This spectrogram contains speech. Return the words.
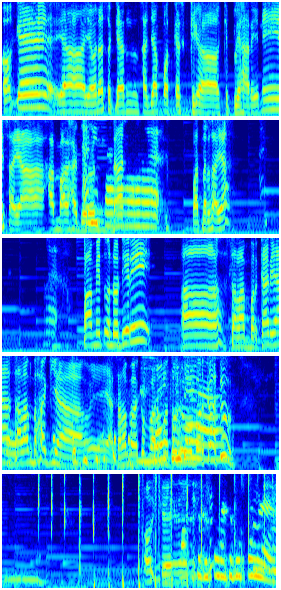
Oke, ya ya udah sekian saja podcast uh, Kipli hari ini. Saya Hamal Habirun Anita. dan partner saya. Pamit undur diri. Uh, salam berkarya, salam bahagia. Oh, iya. Assalamualaikum warahmatullahi wabarakatuh. Oke. Okay. Tepuk tangan, tepuk tangan.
